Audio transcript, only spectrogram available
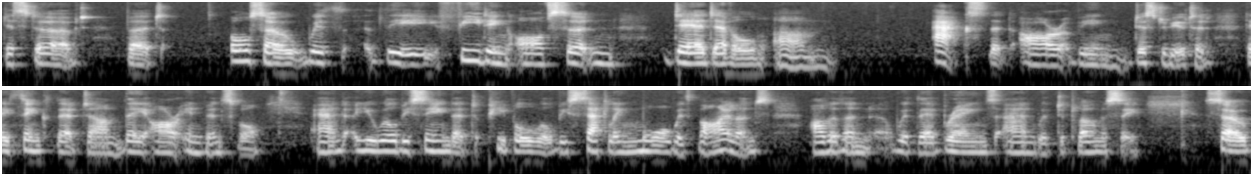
disturbed, but also with the feeding of certain daredevil um, acts that are being distributed they think that um, they are invincible. And you will be seeing that people will be settling more with violence other than with their brains and with diplomacy. So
